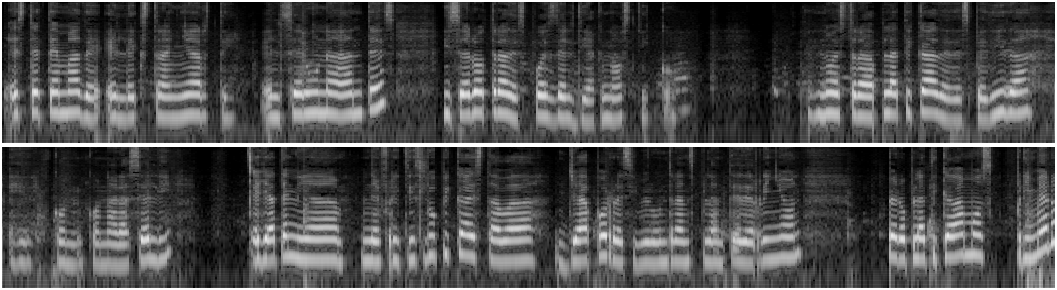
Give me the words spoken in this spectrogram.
este tema de el extrañarte, el ser una antes y ser otra después del diagnóstico. Nuestra plática de despedida eh, con, con Araceli, ella tenía nefritis lúpica, estaba ya por recibir un trasplante de riñón, pero platicábamos primero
